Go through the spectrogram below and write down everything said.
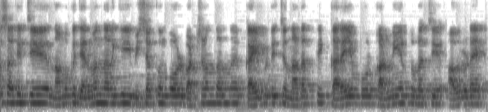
സഹിച്ച് നമുക്ക് ജന്മം നൽകി വിശക്കുമ്പോൾ ഭക്ഷണം തന്ന് കൈപിടിച്ച് നടത്തി കരയുമ്പോൾ കണ്ണീർ തുളച്ച് അവരുടെ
